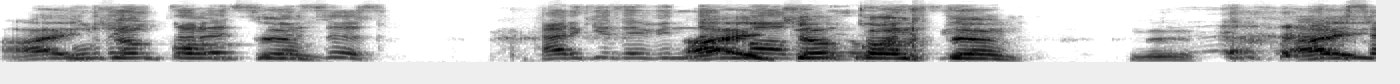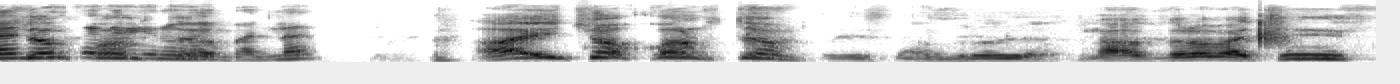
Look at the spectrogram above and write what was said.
Ay Burada çok internet korktum. sınırsız. Herkes evinden Ay bağlanıyor. çok korktum. Ay Sen çok niye korktum. benden? Ay çok korktum. Reis Nazdırov ya. Nazdrova çiz.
